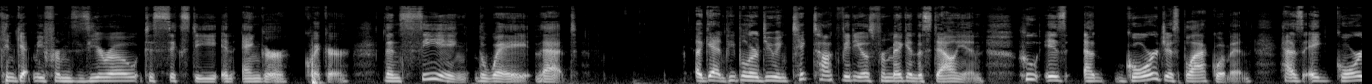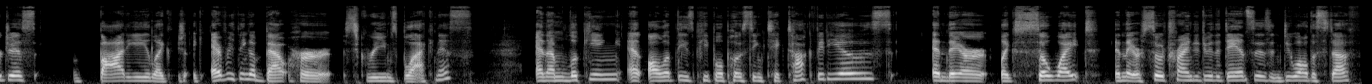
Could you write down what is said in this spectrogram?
can get me from zero to 60 in anger quicker than seeing the way that again, people are doing TikTok videos for Megan Thee Stallion, who is a gorgeous black woman, has a gorgeous body, like, like everything about her screams blackness. And I'm looking at all of these people posting TikTok videos, and they are like so white and they are so trying to do the dances and do all the stuff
